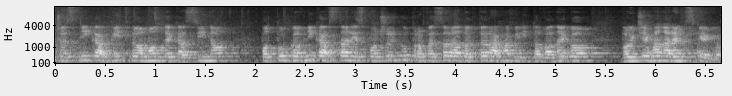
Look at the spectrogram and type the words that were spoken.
uczestnika bitwy o Monte Cassino, podpułkownika w stanie spoczynku, profesora doktora habilitowanego Wojciecha Naremskiego.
